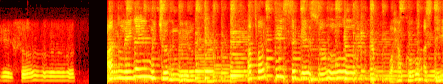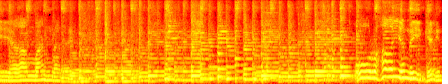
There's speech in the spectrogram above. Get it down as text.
geesood arligaynu joogniyo afartiisa geesood waxaan kugu astiyaa manalay uurhooya may gelin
